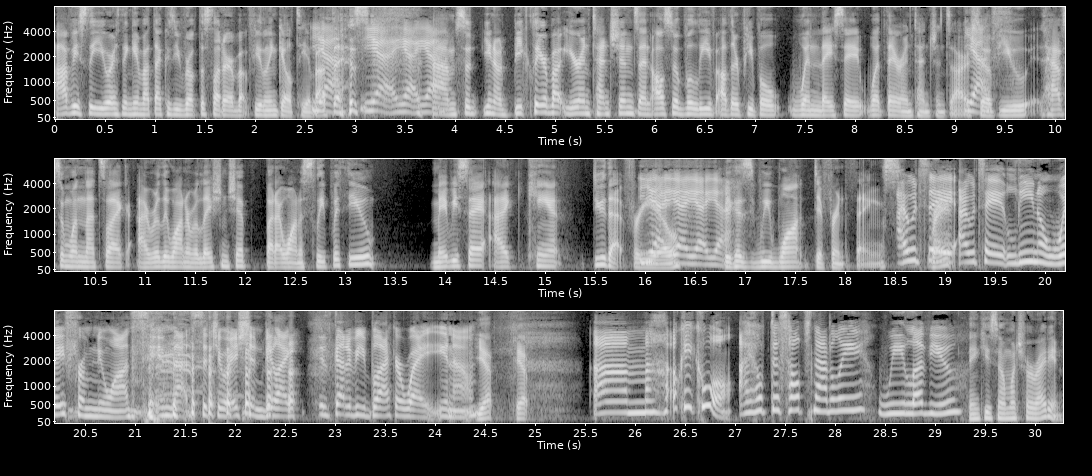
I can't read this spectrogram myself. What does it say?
obviously you are thinking about that because you wrote this letter about feeling guilty about yeah, this. yeah, yeah, yeah. Um, so, you know, be clear about your intentions and also believe other people when they say what their intentions are. So if you have someone that's like, I really want a relationship, but I want to sleep with you, maybe say, I can't do that for Yeah, you. yeah, yeah, yeah. Because we want different things. I would say right? I would say lean away from nuance in that situation. Be like, it's got to be black or white, you know. Yep, yep. Um. Okay. Cool. I hope this helps, Natalie. We love you. Thank you so much for writing.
